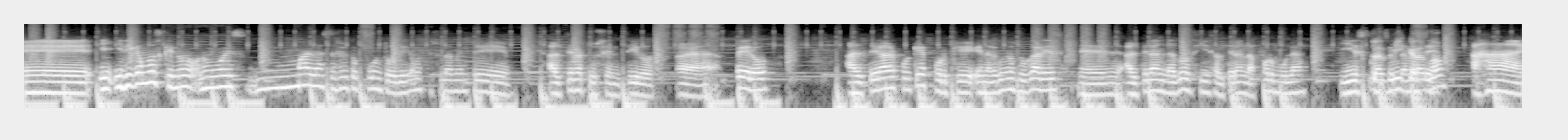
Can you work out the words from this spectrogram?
Eh, y, digamos que no, no es mal hasta cierto punto, digamos que solamente altera tus sentidos, pero alterar, ¿por qué? Porque en algunos lugares eh, alteran la dosis, alteran la fórmula y es Las micras, ¿no? Ajá,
